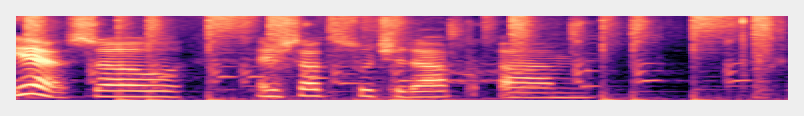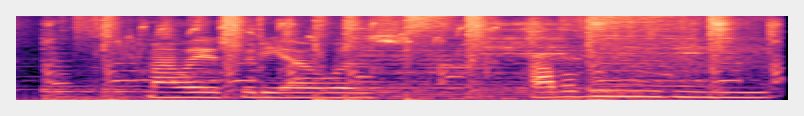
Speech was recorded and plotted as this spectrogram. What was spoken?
yeah, so I just thought to switch it up. Um, my latest video was probably the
